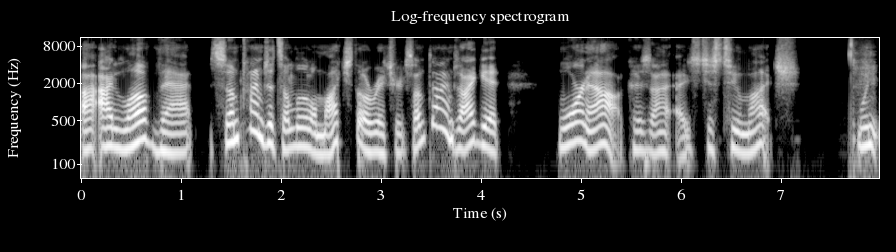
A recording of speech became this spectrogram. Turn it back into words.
I, I love that. Sometimes it's a little much though, Richard. Sometimes I get worn out because it's just too much. When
